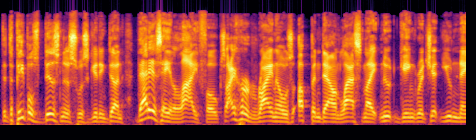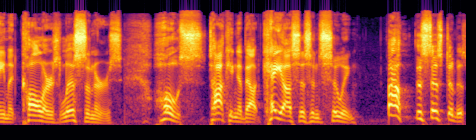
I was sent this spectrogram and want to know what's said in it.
that the people's business was getting done. That is a lie, folks. I heard RINOs up and down last night, Newt Gingrich, it, you name it, callers, listeners, hosts talking about chaos is ensuing. Oh, the system is.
